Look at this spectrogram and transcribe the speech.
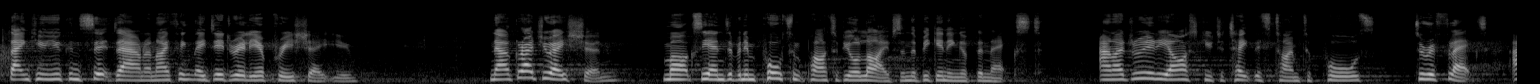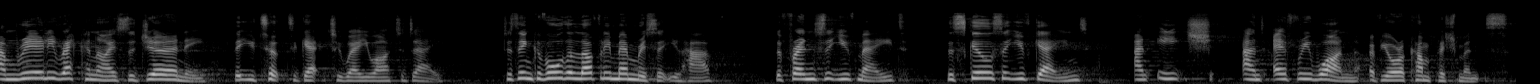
Thank you. You can sit down, and I think they did really appreciate you. Now, graduation marks the end of an important part of your lives and the beginning of the next. And I'd really ask you to take this time to pause, to reflect, and really recognize the journey that you took to get to where you are today. To think of all the lovely memories that you have, the friends that you've made, the skills that you've gained, and each and every one of your accomplishments.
